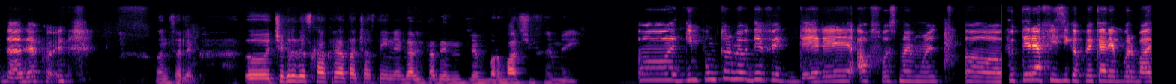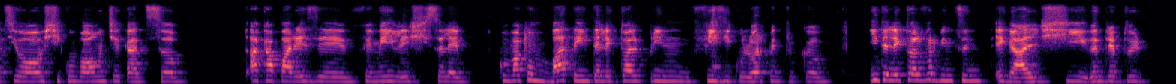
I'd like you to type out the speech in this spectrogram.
Da, de acord. Înțeleg. Uh, ce credeți că a creat această inegalitate între bărbați și femei? Uh, din punctul meu de vedere, a fost mai mult uh, puterea fizică pe care bărbații o au și cumva au încercat să acapareze femeile și să le cumva combate intelectual prin fizicul lor, pentru că intelectual vorbind sunt egali și în drepturi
